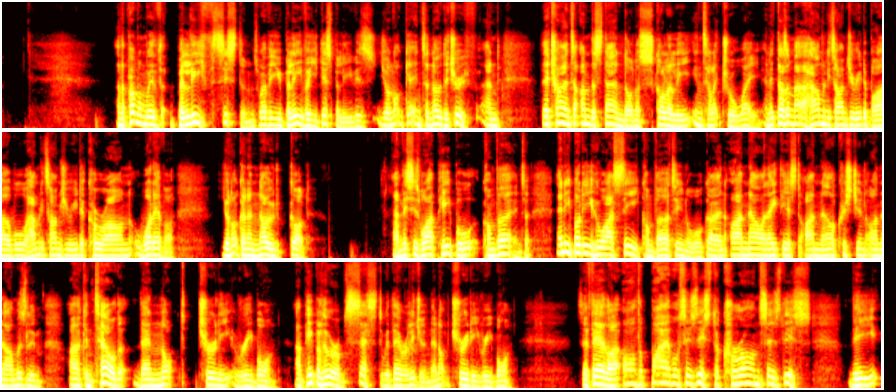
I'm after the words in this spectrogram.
And the problem with belief systems, whether you believe or you disbelieve, is you're not getting to know the truth. And they're trying to understand on a scholarly, intellectual way. And it doesn't matter how many times you read a Bible, how many times you read a Quran, whatever, you're not going to know God and this is why people convert into anybody who I see converting or going, I'm now an atheist, I'm now a Christian, I'm now a Muslim, I can tell that they're not truly reborn. And people who are obsessed with their religion, they're not truly reborn. So if they're like, oh, the Bible says this, the Quran says this, the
